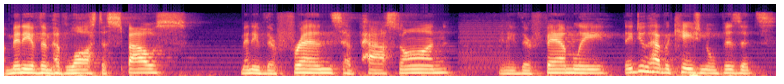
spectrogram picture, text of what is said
Many of them have lost a spouse, many of their friends have passed on, many of their family. They do have occasional visits,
